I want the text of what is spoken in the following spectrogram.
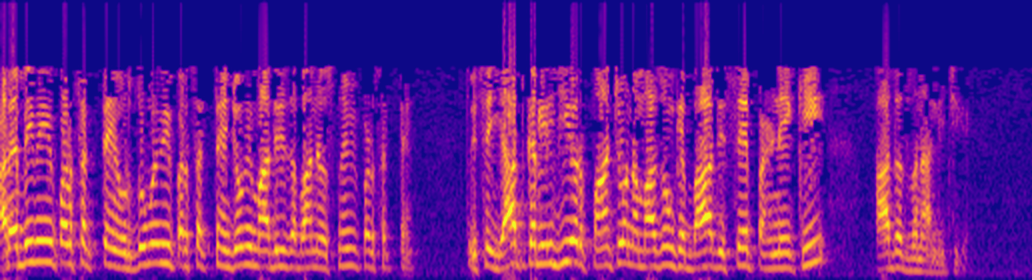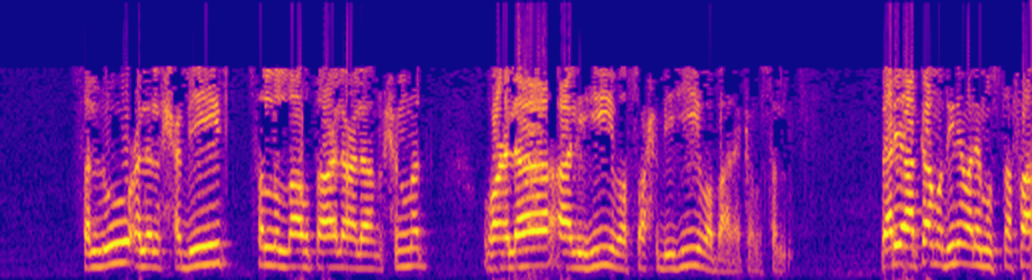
عربی میں بھی پڑھ سکتے ہیں، اردو میں بھی پڑھ سکتے ہیں، جو بھی مادری زبان ہے اس میں بھی پڑھ سکتے ہیں۔ تو اسے یاد کر لیجیے اور پانچوں نمازوں کے بعد اسے پڑھنے کی عادت بنا لیجیے صلو علی الحبیب صلی اللہ تعالی علی محمد علیہ وصحبہ وبارک وسلم۔ پیارے آقا مدینے والے مصطفیٰ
